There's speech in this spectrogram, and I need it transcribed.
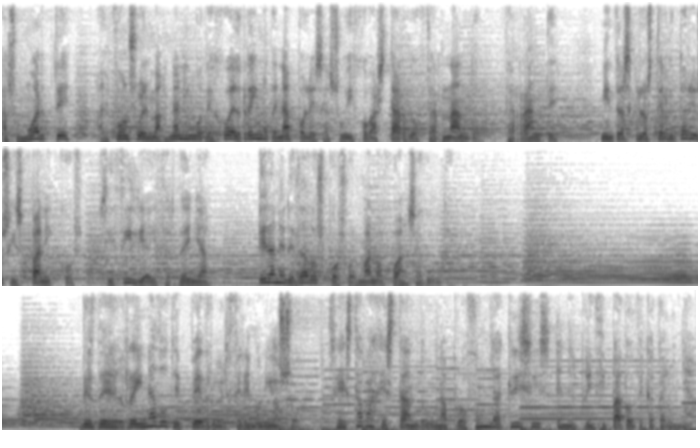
A su muerte, Alfonso el Magnánimo dejó el reino de Nápoles a su hijo bastardo Fernando, Ferrante, mientras que los territorios hispánicos, Sicilia y Cerdeña, eran heredados por su hermano Juan II. Desde el reinado de Pedro el Ceremonioso, se estaba gestando una profunda crisis en el Principado de Cataluña.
